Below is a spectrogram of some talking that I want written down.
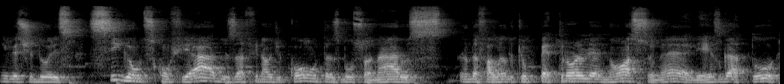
investidores sigam desconfiados, afinal de contas, Bolsonaro anda falando que o petróleo é nosso, né? Ele resgatou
